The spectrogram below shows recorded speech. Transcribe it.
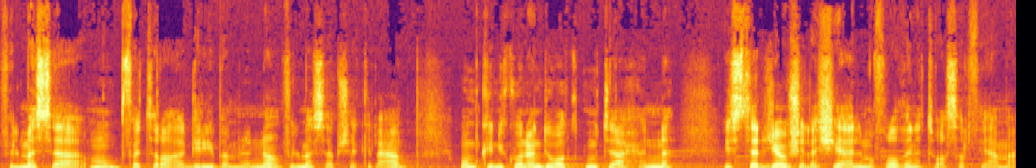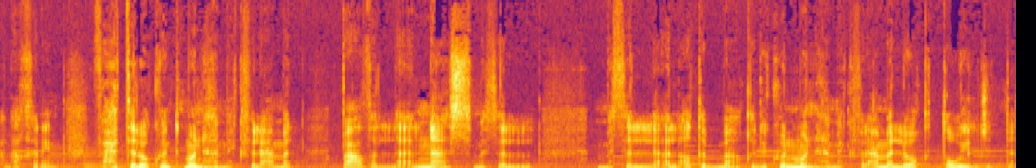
في المساء مو بفترة قريبة من النوم في المساء بشكل عام ممكن يكون عنده وقت متاح أنه يسترجع وش الأشياء المفروض أن يتواصل فيها مع الآخرين. فحتى لو كنت منهمك في العمل بعض الناس مثل مثل الأطباء قد يكون منهمك في العمل لوقت طويل جدا.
